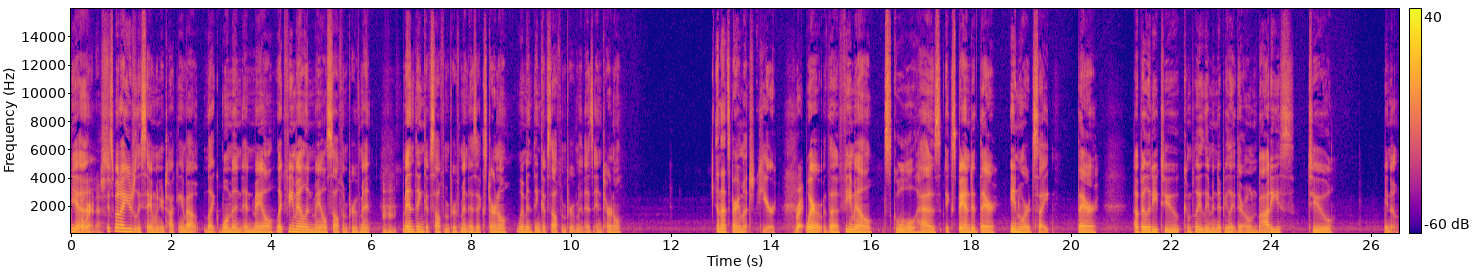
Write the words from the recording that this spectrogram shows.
yeah. awareness. It's what I usually say when you're talking about like woman and male, like female and male self improvement. Mm-hmm. Men think of self improvement as external, women think of self improvement as internal. And that's very much here, right. where the female school has expanded their inward sight, their ability to completely manipulate their own bodies, to, you know,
